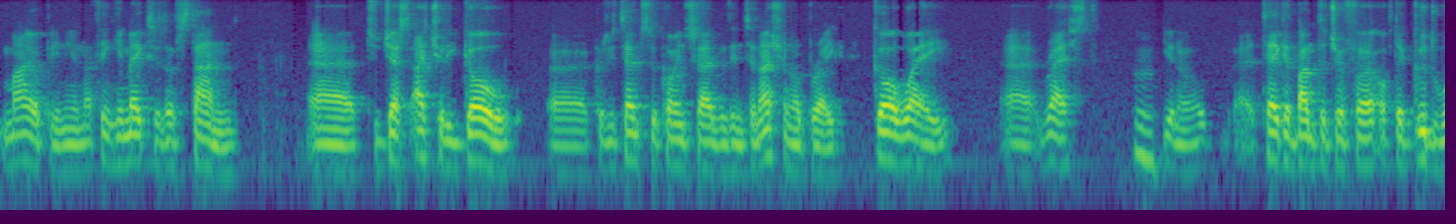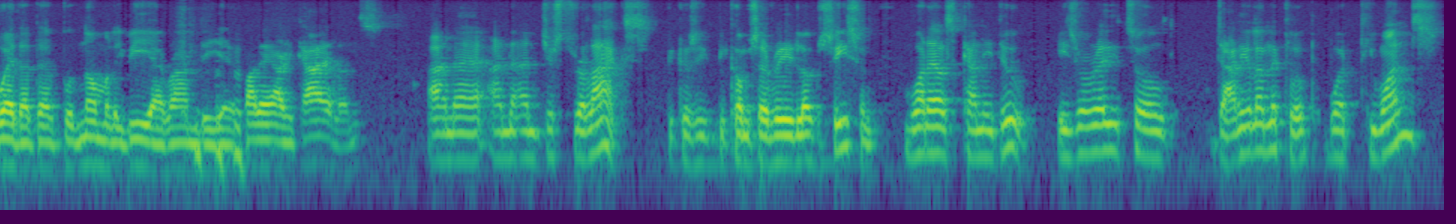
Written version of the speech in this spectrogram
my opinion. I think he makes it a stand uh, to just actually go because uh, it tends to coincide with international break. Go away, uh, rest. Mm. You know, uh, take advantage of uh, of the good weather that will normally be around the Balearic Islands, and and and just relax because it becomes a really long season. What else can he do? He's already told Daniel and the club what he wants,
